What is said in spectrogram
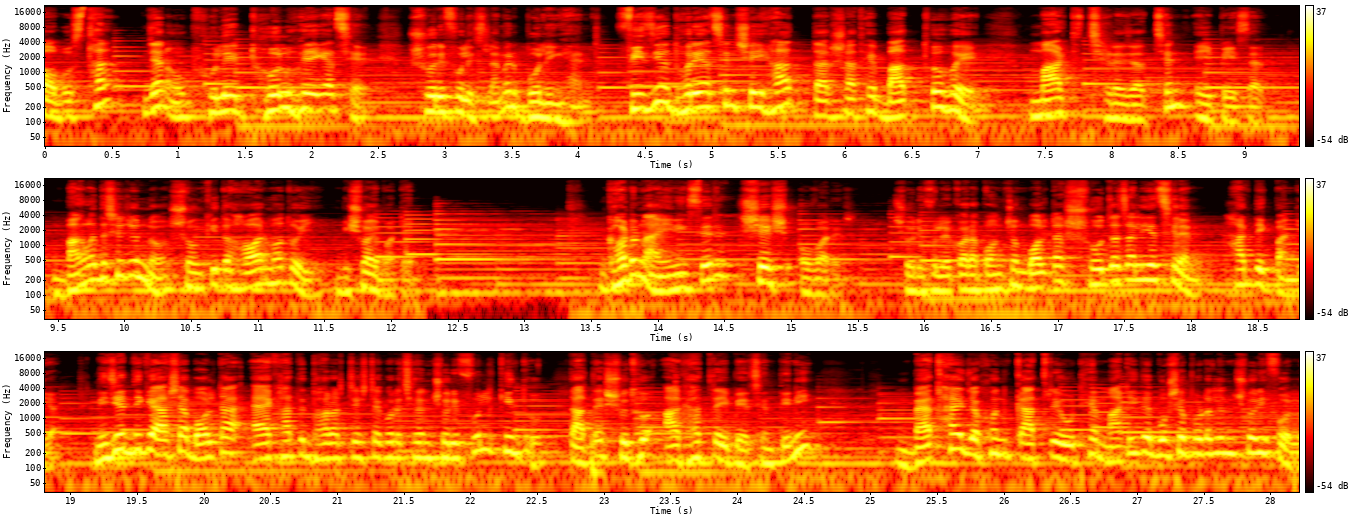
অবস্থা যেন ফুলে ঢোল হয়ে গেছে শরীফুল ইসলামের বোলিং হ্যান্ড। ফিজিও ধরে আছেন সেই হাত, তার সাথে বাধ্য হয়ে মাঠ ছেড়ে যাচ্ছেন এই পেসার। বাংলাদেশের জন্য শঙ্কিত হওয়ার মতোই বিষয় বটে। ঘটনা ইনিংসের শেষ ওভারের। শরীফুলের করা পঞ্চম বলটা সোজা চালিয়েছিলেন হার্দিক পান্ডিয়া। নিজের দিকে আসা বলটা এক হাতে ধরার চেষ্টা করেছিলেন শরীফুল, কিন্তু তাতে শুধু আঘাতটাই পেয়েছেন তিনি। ব্যথায় যখন কাতরে উঠে মাটিতে বসে পড়লেন শরীফুল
